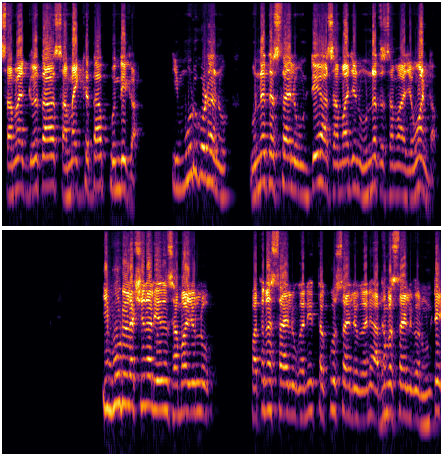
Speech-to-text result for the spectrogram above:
సమగ్రత సమైక్యత పొందిక. ఈ మూడు కూడాను ఉన్నత స్థాయిలో ఉంటే ఆ సమాజం ఉన్నత సమాజం అంటాం. ఈ మూడు లక్షణాలు ఏదైనా సమాజంలో పతన స్థాయిలో కానీ తక్కువ స్థాయిలో కానీ అధమ స్థాయిలో కానీ ఉంటే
